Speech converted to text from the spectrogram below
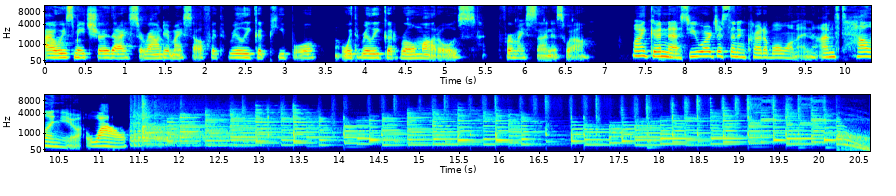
I always made sure that I surrounded myself with really good people, with really good role models for my son as well. My goodness, you are just an incredible woman. I'm telling you. Wow.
